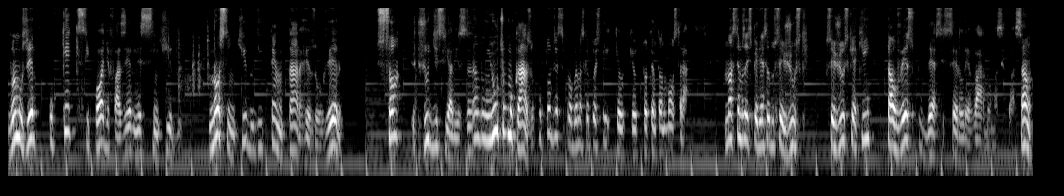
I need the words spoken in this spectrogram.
Vamos ver o que, que se pode fazer nesse sentido, no sentido de tentar resolver só judicializando em último caso, por todos esses problemas que eu estou tentando mostrar. Nós temos a experiência do Sejusc. O Sejusc aqui talvez pudesse ser levado a uma situação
